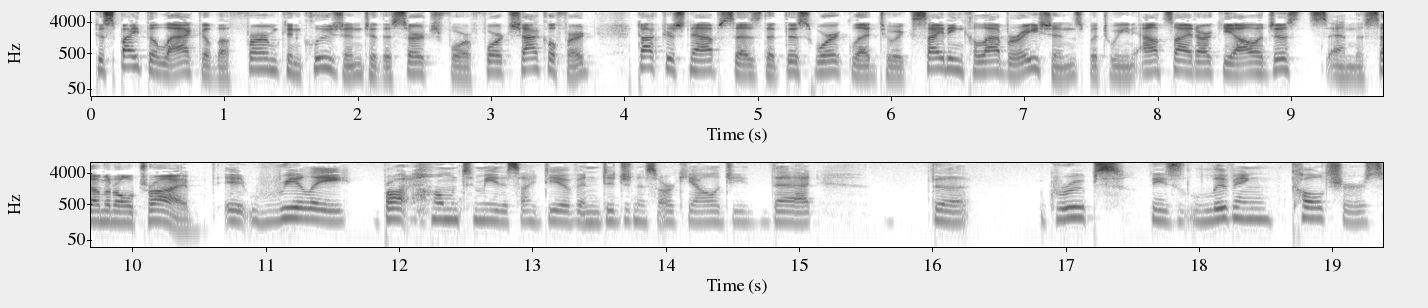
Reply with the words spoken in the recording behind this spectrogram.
Despite the lack of a firm conclusion to the search for Fort Shackelford, Dr. Snapp says that this work led to exciting collaborations between outside archaeologists and the Seminole tribe. It really brought home to me this idea of indigenous archaeology that the groups, these living cultures,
